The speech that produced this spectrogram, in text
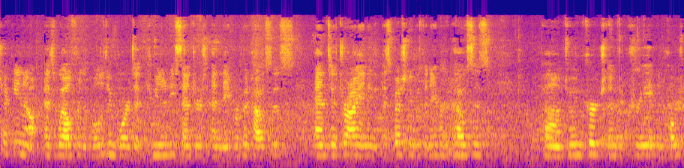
Checking out as well for the bulletin boards at community centers and neighborhood houses and to try and, especially with the neighborhood houses, um, to encourage them to create and host,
